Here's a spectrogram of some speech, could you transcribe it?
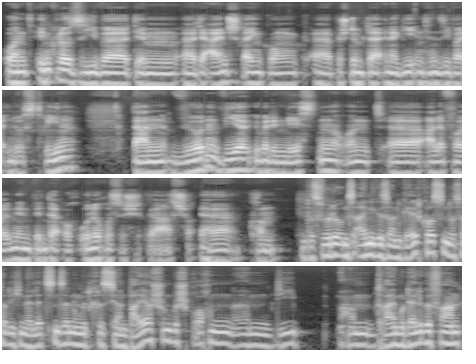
und inklusive dem, äh, der Einschränkung äh, bestimmter energieintensiver Industrien, dann würden wir über den nächsten und äh, alle folgenden Winter auch ohne russisches Gas kommen. Das würde uns einiges an Geld kosten. Das hatte ich in der letzten Sendung mit Christian Bayer schon besprochen. Ähm, die haben drei Modelle gefahren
